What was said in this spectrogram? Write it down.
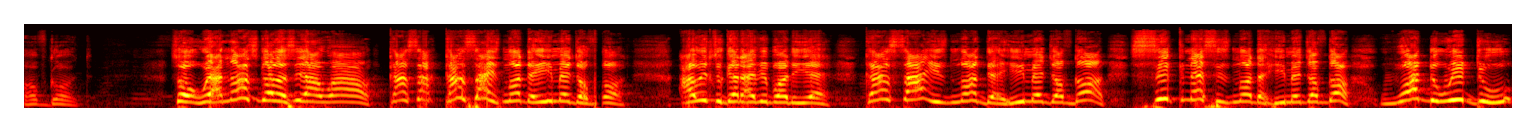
of God. So we are not going to say, oh, wow, cancer, cancer is not the image of God. Are we together, everybody here? Cancer is not the image of God. Sickness is not the image of God. What do we do?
